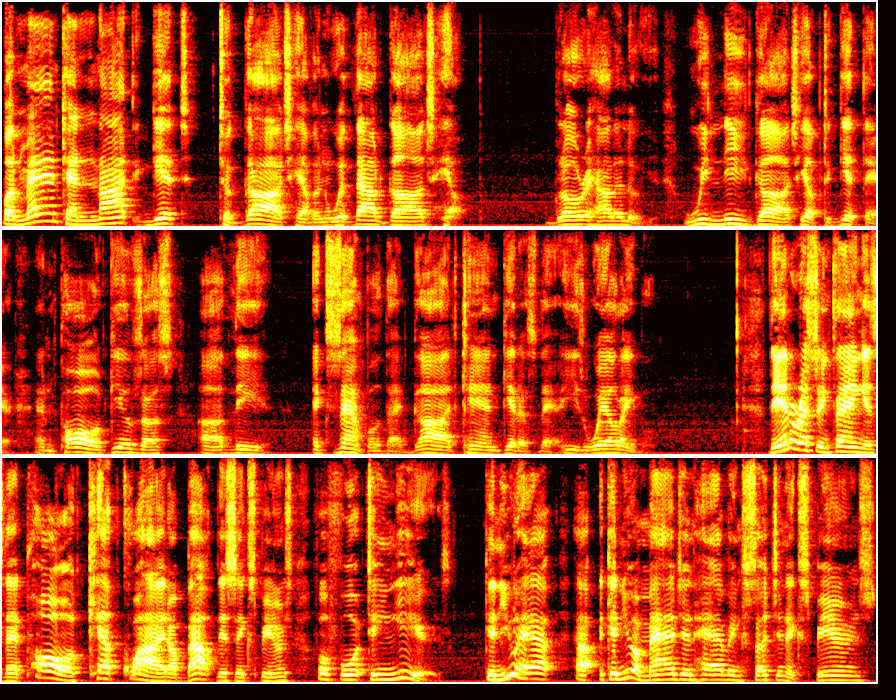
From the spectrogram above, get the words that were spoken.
But man cannot get to God's heaven without God's help. Glory, hallelujah. We need God's help to get there. And Paul gives us uh, the example that God can get us there. He's well able. The interesting thing is that Paul kept quiet about this experience for 14 years. Can you have uh, can you imagine having such an experience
